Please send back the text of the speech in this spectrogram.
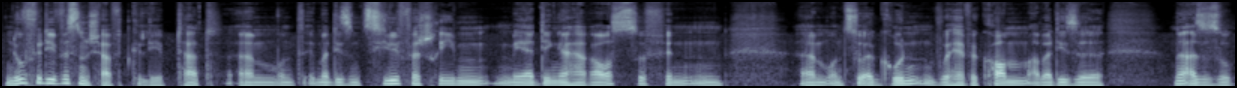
nur für die Wissenschaft gelebt hat ähm, und immer diesem Ziel verschrieben, mehr Dinge herauszufinden ähm, und zu ergründen, woher wir kommen. Aber diese, ne, also so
